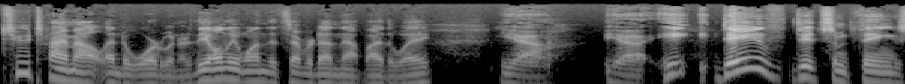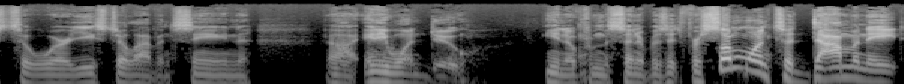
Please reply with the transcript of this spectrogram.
two-time Outland Award winner. The only one that's ever done that, by the way. yeah, yeah. He Dave did some things to where you still haven't seen uh, anyone do. You know, from the center position, for someone to dominate,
